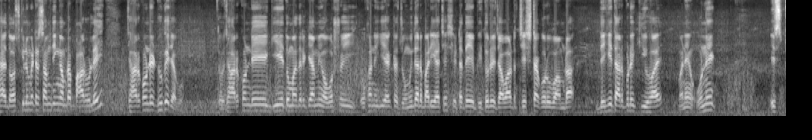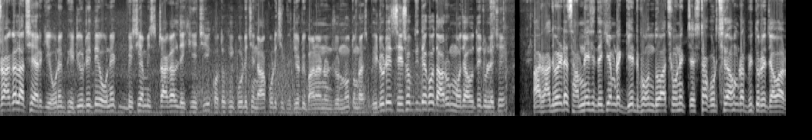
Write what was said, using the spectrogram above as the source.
হ্যাঁ দশ কিলোমিটার সামথিং আমরা পার হলেই ঝাড়খণ্ডে ঢুকে যাব। তো ঝাড়খণ্ডে গিয়ে তোমাদেরকে আমি অবশ্যই ওখানে গিয়ে একটা জমিদার বাড়ি আছে, সেটাতে ভিতরে যাওয়ার চেষ্টা করব আমরা, দেখি তারপরে কি হয়। মানে অনেক স্ট্রাগল আছে আর কি, অনেক ভিডিওটিতে অনেক বেশি আমি স্ট্রাগল দেখিয়েছি, কত কি করেছি, না করেছি ভিডিওটি বানানোর জন্য। তোমরা ভিডিওটি শেষ অবধি দেখো, দারুণ মজা হতে চলেছে। আর রাজবাড়িটার সামনে এসে দেখি আমরা গেট বন্ধ আছে অনেক চেষ্টা করছিলাম আমরা ভিতরে যাওয়ার।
